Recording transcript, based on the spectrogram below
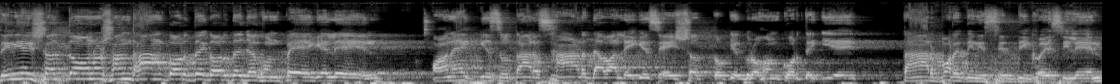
তিনি এই সত্য অনুসন্ধান করতে করতে যখন পেয়ে গেলেন, অনেক কিছু তার ছাড় দেওয়া লেগেছে এই সত্যকে গ্রহণ করতে গিয়ে। তারপরে তিনি সিদ্দিক হয়েছিলেন।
